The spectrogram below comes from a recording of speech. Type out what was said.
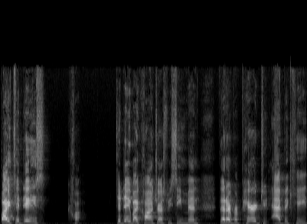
By today's, today, by contrast, we see men that are prepared to advocate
